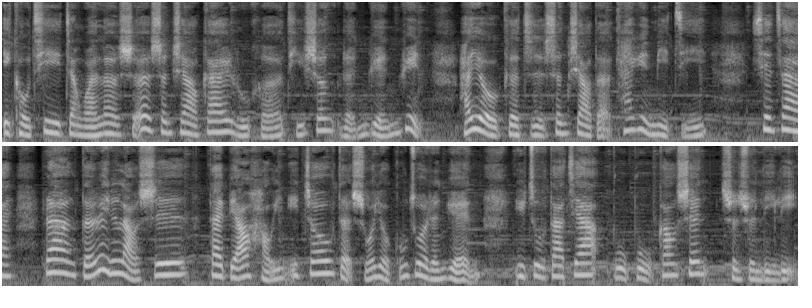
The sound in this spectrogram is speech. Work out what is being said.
一口气讲完了十二生肖该如何提升人缘运，还有各自生肖的开运秘籍。现在让德瑞林老师代表好运一周的所有工作人员，预祝大家步步高升，顺顺利利。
